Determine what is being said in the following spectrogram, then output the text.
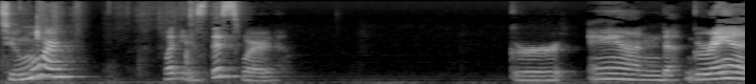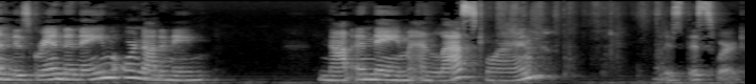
Two more. What is this word? Grand. Grand. Is grand a name or not a name? Not a name. And last one. What is this word?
